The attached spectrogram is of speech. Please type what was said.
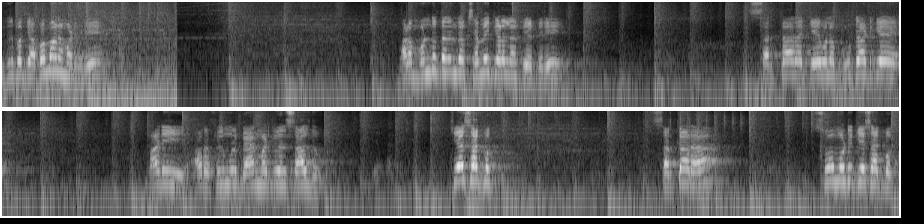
ಇದ್ರ ಬಗ್ಗೆ ಅಪಮಾನ ಮಾಡಿದಿರಿ. ಭಾಳ ಮಂಡುತನದಿಂದ ಕ್ಷಮೆ ಕೇಳಲ್ಲ ಅಂತ ಹೇಳ್ತೀರಿ. ಸರ್ಕಾರ ಕೇವಲ ಬೂಟಾಟಿಕೆ ಮಾಡಿ ಅವರ ಫಿಲ್ಮ್ಗಳು ಬ್ಯಾನ್ ಮಾಡ್ತೀವಿ ಅಂತ ಸಾಲದು. ಕೇಸ್ ಹಾಕ್ಬೇಕು. ಸರ್ಕಾರ ಸೋಮೋಟು ಕೇಸ್ ಹಾಕ್ಬೇಕು.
